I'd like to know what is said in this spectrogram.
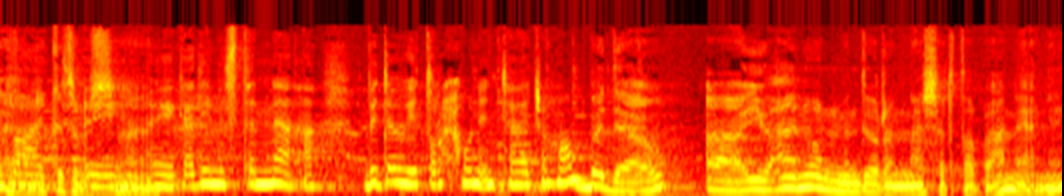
آه، لكتب إيه، السنة. إيه، قاعدين نستناها بدأوا يطرحون إنتاجهم بدأوا آه يعانون من دور النشر طبعا يعني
